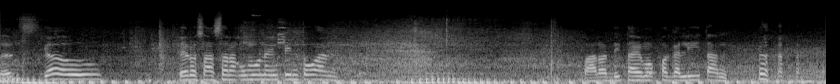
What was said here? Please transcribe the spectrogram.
Let's go. Pero sasara ko muna yung pintuan. Para di tayo mapagalitan.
